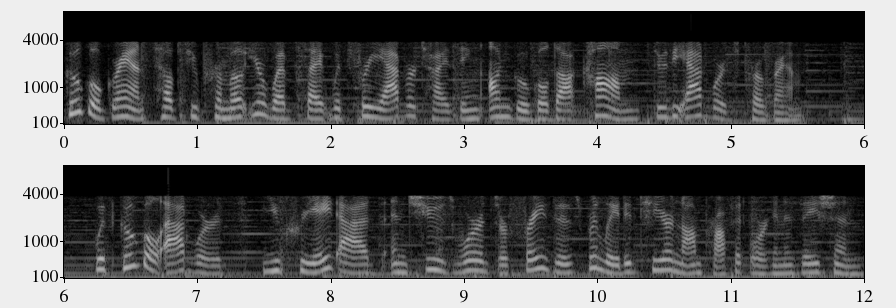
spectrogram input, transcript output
Google Grants helps you promote your website with free advertising on google.com through the AdWords program. With Google AdWords, you create ads and choose words or phrases related to your nonprofit organization.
